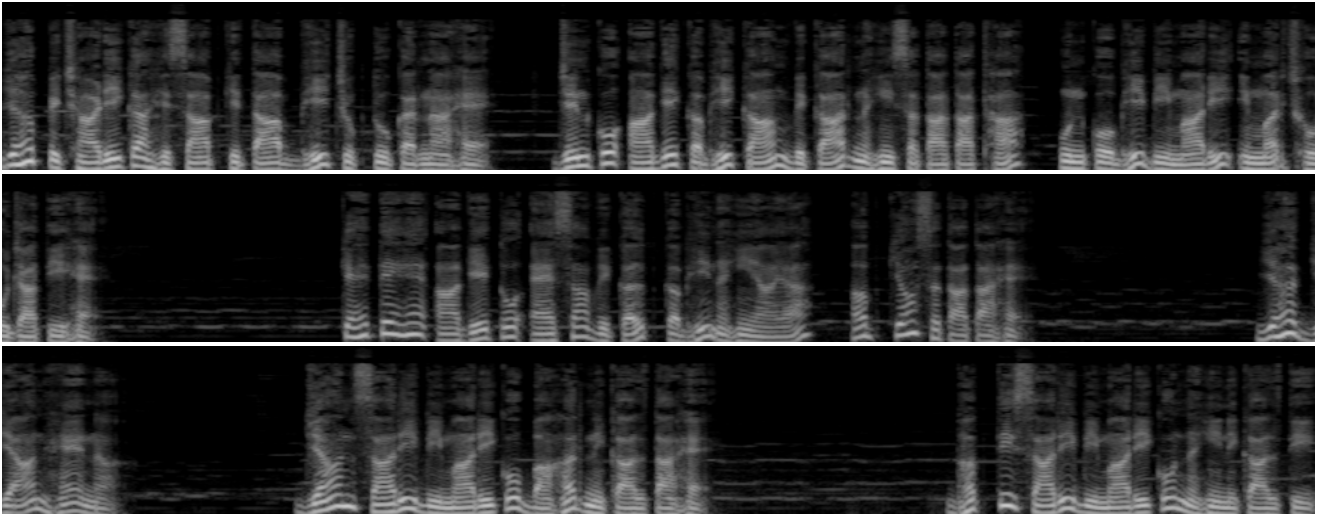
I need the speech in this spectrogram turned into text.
यह पिछाड़ी का हिसाब किताब भी चुकतू करना है। जिनको आगे कभी काम विकार नहीं सताता था, उनको भी बीमारी इमर्ज हो जाती है। कहते हैं, आगे तो ऐसा विकल्प कभी नहीं आया, अब क्यों सताता है? यह ज्ञान है ना? ज्ञान सारी बीमारी को बाहर निकालता है। भक्ति सारी बीमारी को नहीं निकालती।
